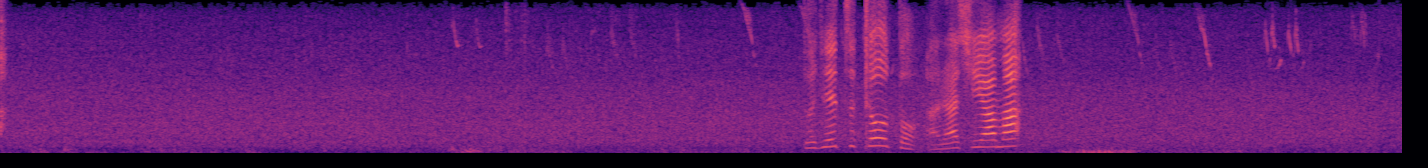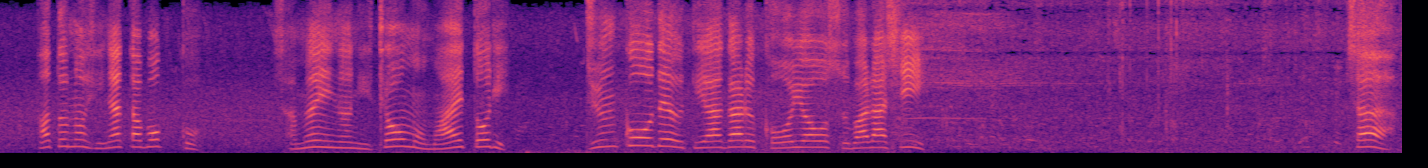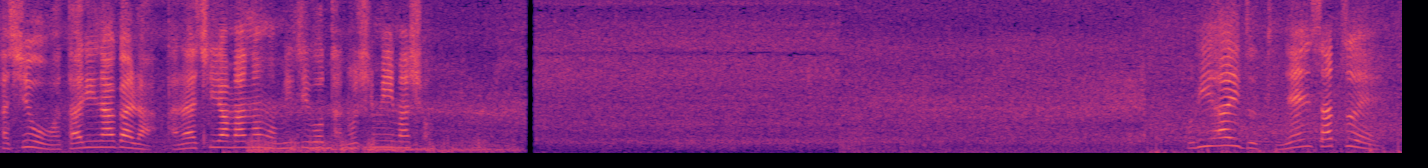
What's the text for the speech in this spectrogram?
渡月京都嵐山。鳩の日向ぼっこ。寒いのに今日も前取り。巡行で浮き上がる紅葉素晴らしい。さあ橋を渡りながら嵐山のもみじを楽しみましょう。とりあえず記念撮影。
